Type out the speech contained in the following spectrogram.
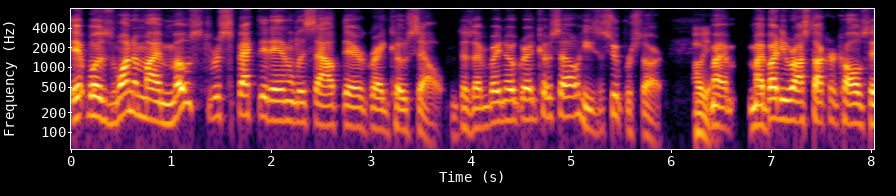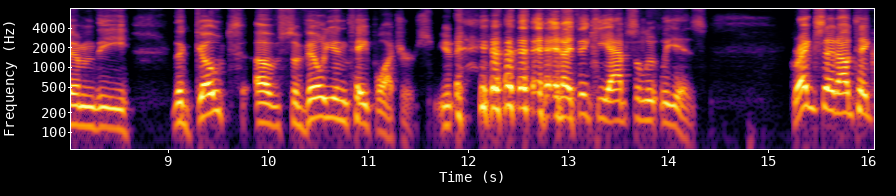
It was one of my most respected analysts out there, Greg Cosell. Does everybody know Greg Cosell? He's a superstar. Oh yeah. My my buddy Ross Tucker calls him the the goat of civilian tape watchers. and I think he absolutely is. Greg said I'll take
